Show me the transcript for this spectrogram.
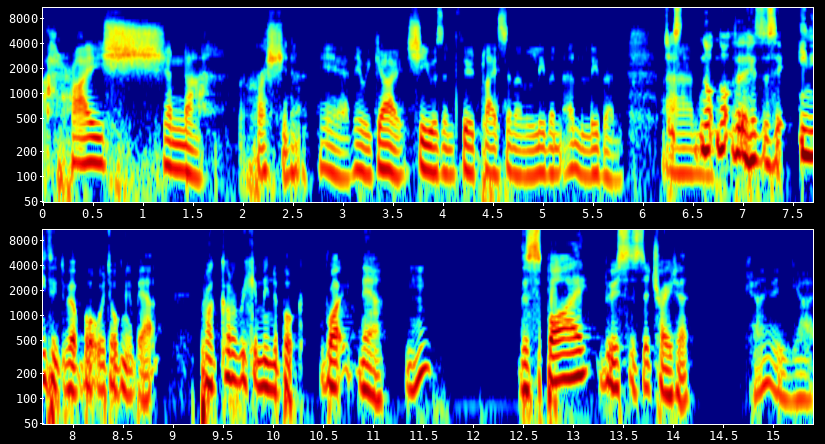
Hryshina. Rushina. Yeah, there we go. She was in third place in 11 11. Just Um, not not that it has to say anything about what we're talking about, but I've got to recommend a book right now. mhm. The Spy versus the Traitor. Okay, there you go.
